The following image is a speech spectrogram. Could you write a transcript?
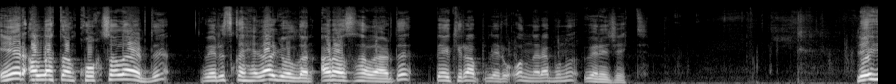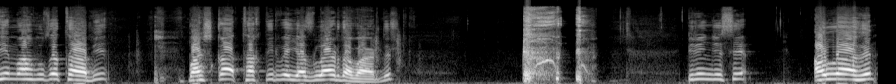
Eğer Allah'tan korksalardı ve rızkı helal yoldan arasalardı belki Rableri onlara bunu verecekti. Levh-i mahfuza tabi başka takdir ve yazılar da vardır. Birincisi Allah'ın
